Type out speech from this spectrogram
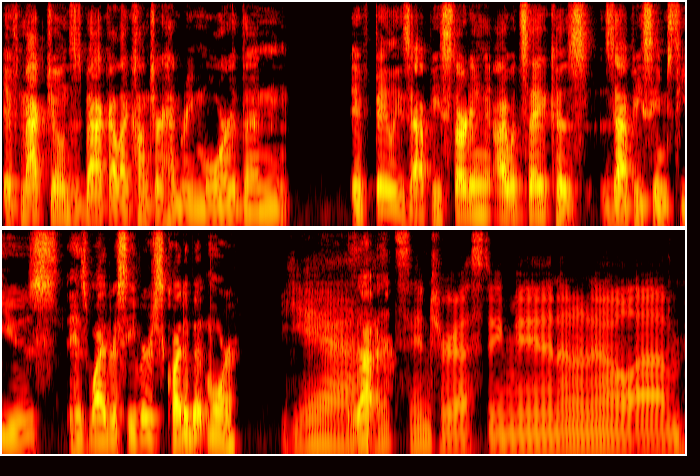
if Mac Jones is back, I like Hunter Henry more than if Bailey Zappe's starting. I would say because Zappi seems to use his wide receivers quite a bit more. Yeah, that- that's interesting, man. I don't know. Um,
